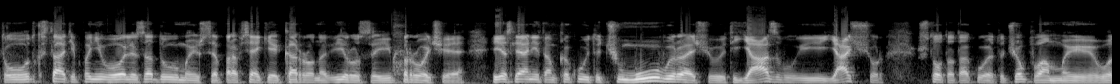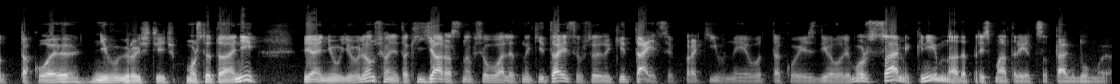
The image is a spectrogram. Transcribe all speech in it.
Тут, кстати, поневоле задумаешься про всякие коронавирусы и прочее. Если они там какую-то чуму выращивают, язву и ящур, что-то такое, то что б вам и вот такое не вырастить? Может, это они? Я не удивлен, что они так яростно все валят на китайцев, что это китайцы противные вот такое сделали. Может, сами к ним надо присмотреться, так думаю.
